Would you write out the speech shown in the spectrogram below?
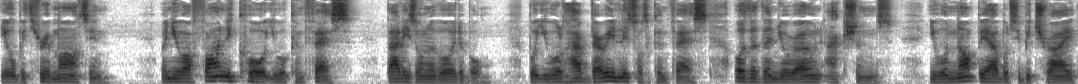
it will be through Martin. When you are finally caught, you will confess. That is unavoidable. But you will have very little to confess other than your own actions. You will not be able to betray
